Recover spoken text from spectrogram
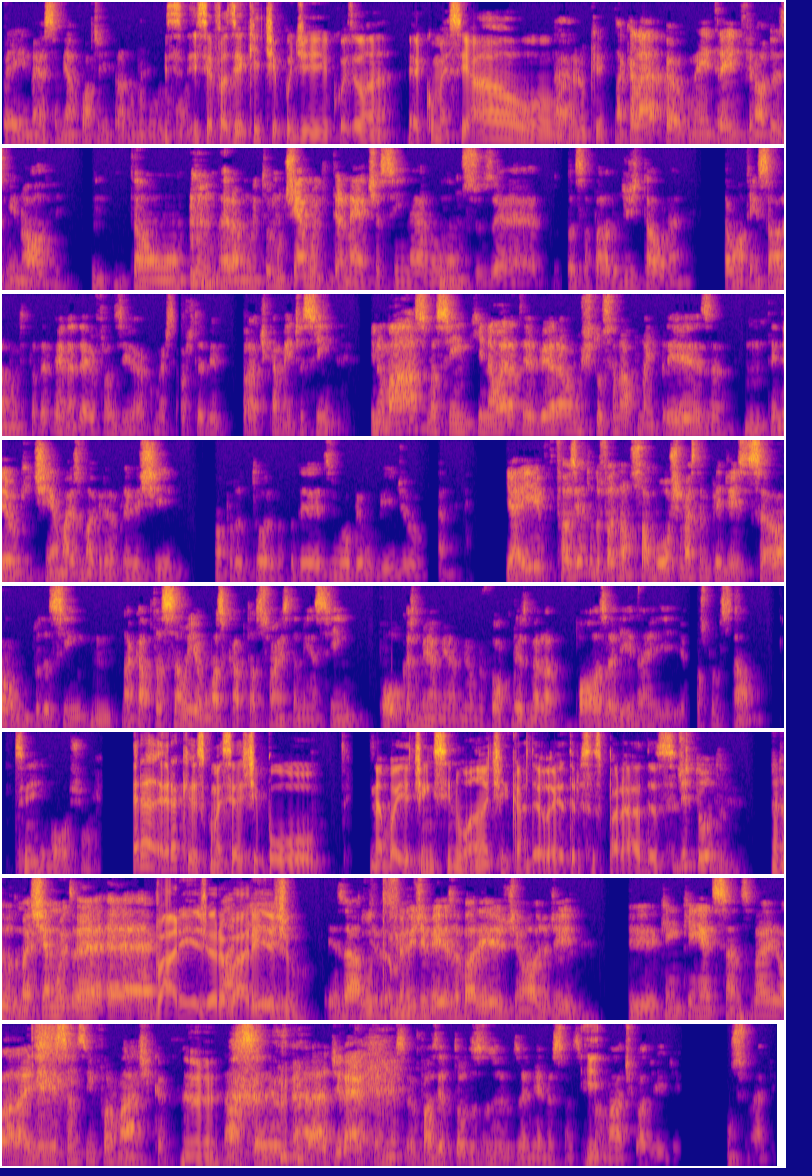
Foi aí essa minha porta de entrada no mundo do mundo. E você fazia que tipo de coisa lá? É comercial? É, era o quê? Naquela época, eu entrei no final de 2009, hum. então era muito, não tinha muita internet, assim, né? Anúncios, é, toda essa parada digital, né? Então a atenção era muito pra TV, né? Daí eu fazia comercial de TV praticamente assim. E no máximo, assim, que não era TV, era um institucional para uma empresa, hum. entendeu? Que tinha mais uma grana para investir, uma produtora para poder desenvolver um vídeo, né? E aí fazia tudo, não só motion, mas também aprendi edição, tudo assim, hum. na captação e algumas captações também assim, poucas, minha, minha, meu foco mesmo era pós ali, né, e pós-produção, Sim. motion. Era, era aqueles comerciais tipo, na Bahia tinha Insinuante, Ricardo Eletro, essas paradas. De tudo, ah. tudo, mas tinha muito... É, é, varejo, era varejo. varejo. Exato, Puta filme de mesa, varejo, tinha loja de de quem, quem é de Santos vai lá, MM Santos Informática. É. Nossa, eu era direto, eu fazia todos os MM Santos e... Informática lá de, de funcionário.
